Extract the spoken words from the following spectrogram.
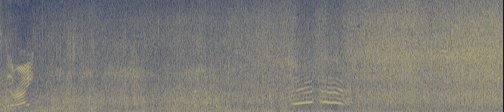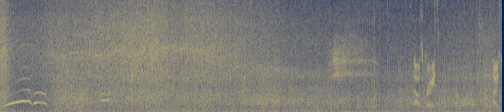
To the right. That was crazy. That was. Nice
